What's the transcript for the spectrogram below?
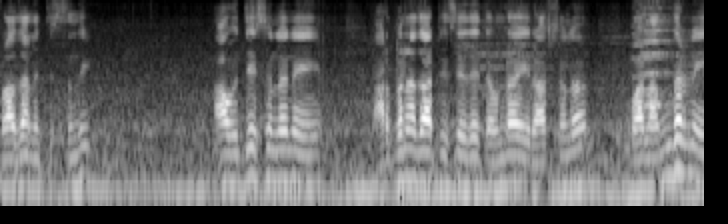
ప్రాధాన్యత ఇస్తుంది. ఆ ఉద్దేశంలోనే అర్బన్ అథారిటీస్ ఏదైతే ఉన్నాయో ఈ రాష్ట్రంలో వాళ్ళందరినీ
